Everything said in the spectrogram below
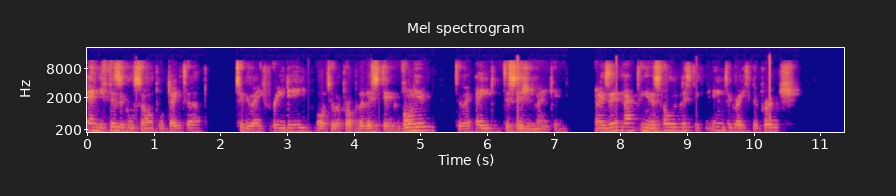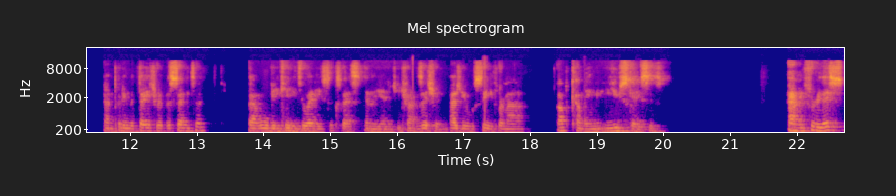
any physical sample data to a 3D or to a probabilistic volume to aid decision making. And is it acting in this holistic integrated approach and putting the data at the center, that will be key to any success in the energy transition, as you will see from our upcoming use cases. And through this,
